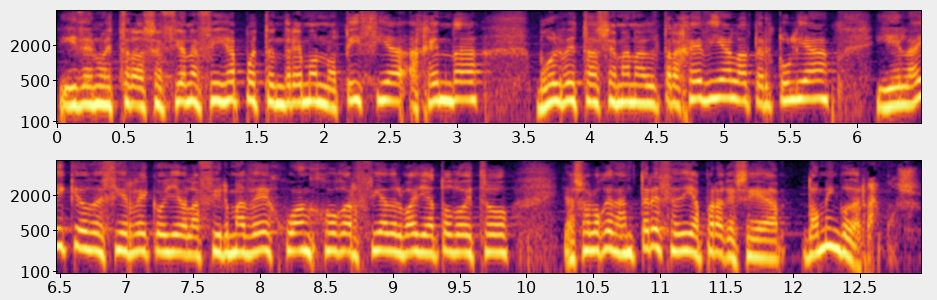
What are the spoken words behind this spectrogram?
y de nuestras secciones fijas pues tendremos noticias, agenda, vuelve esta semana el tragedia, la tertulia y el aiqueo de cierre que hoy lleva la firma de Juanjo García del Valle. A todo esto ya solo quedan 13 días para que sea Domingo de Ramos.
